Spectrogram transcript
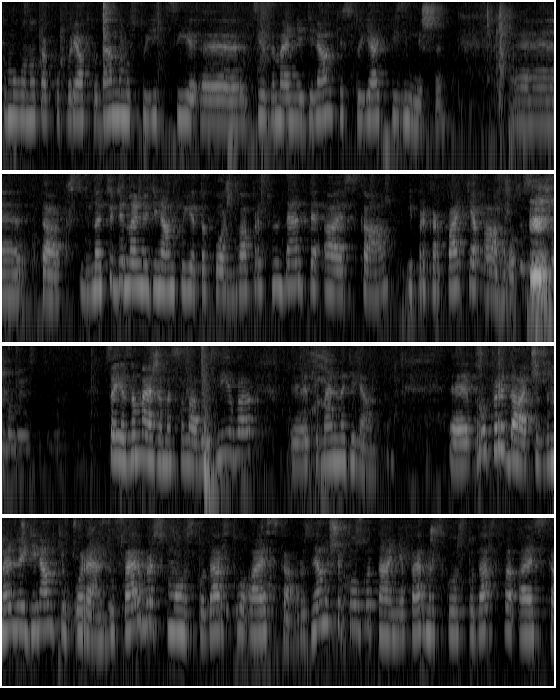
тому воно так по порядку денному стоїть ці, е, ці земельні ділянки стоять пізніше. Е, так, на цю земельну ділянку є також два претенденти АСК і Прикарпаття Агро. Це є за межами села Гузієва е, земельна ділянка. Е, Про передачу земельної ділянки в оренду фермерському господарству АСК. Розглянувши клопотання фермерського господарства АСК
